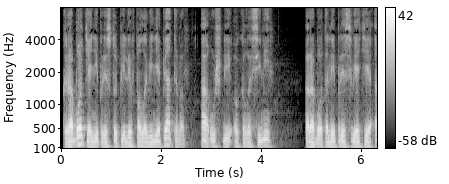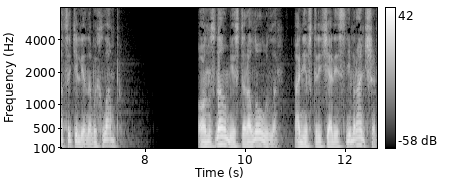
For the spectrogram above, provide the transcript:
К работе они приступили в половине пятого, а ушли около семи. Работали при свете ацетиленовых ламп. Он знал мистера Лоуэлла. Они встречались с ним раньше,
